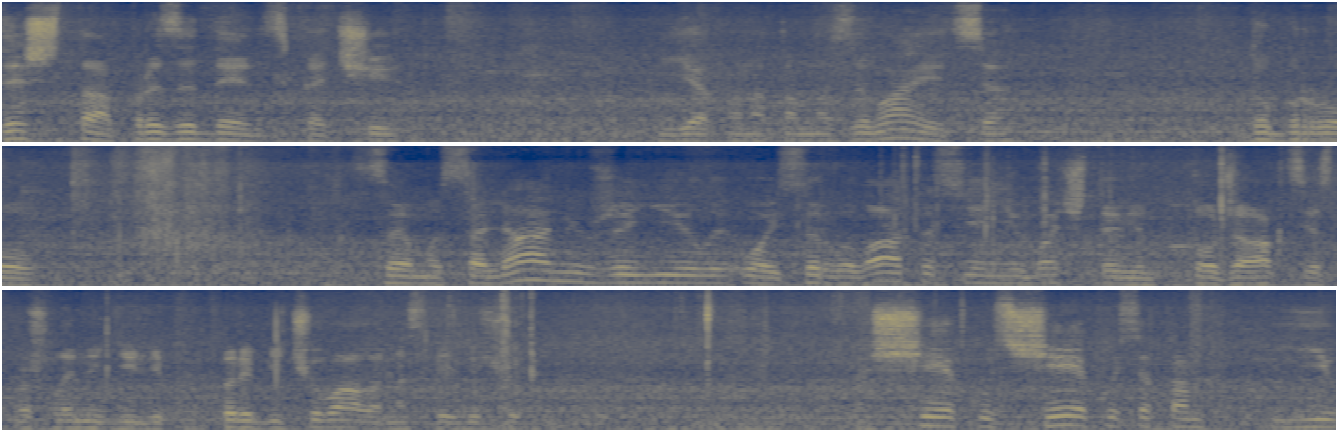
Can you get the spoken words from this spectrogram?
Де ж та президентська чи як вона там називається? Добров. Це ми салямі вже їли. Ой, сервелат ось я. Бачите, він теж акція з прошлої неділі перебічувала на слідчу. Ще якусь, ще якусь я там їв,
